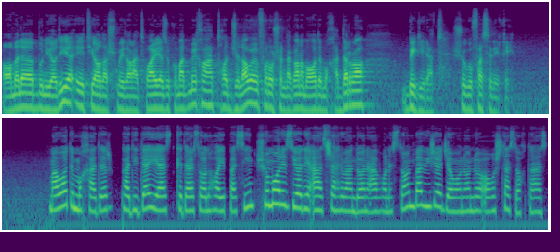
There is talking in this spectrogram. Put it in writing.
عامل بنیادی اعتیادش می‌داند. وی از حکومت می‌خواهد تا جلو فروشندگان مواد مخدر را بگیرد. شگوفه صدیقی. مواد مخدر پدیده ای است که در سالهای پسین شمار زیادی از شهروندان افغانستان به ویژه جوانان را آغشته ساخته است.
